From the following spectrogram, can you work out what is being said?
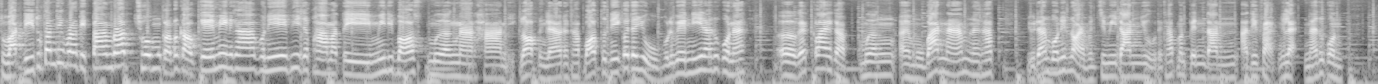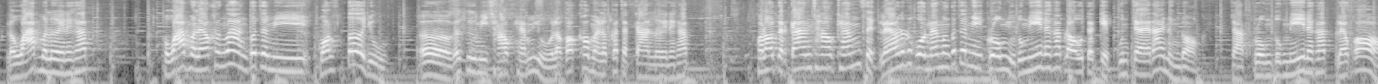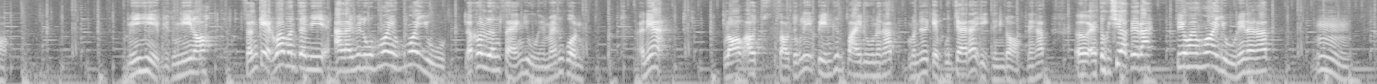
สวัสดีทุกท่านที่กำลังติดตามรับชมกลับมาเก่าเกมมิ่งนะครับ วันนี้พี่จะพามาตีมินิบอสเมืองนาธานอีกรอบหนึ่งแล้วนะครับบอสตัวนี้ก็จะอยู่บริเวณนี้นะทุกคนนะเออใกล้ๆกับเมืองเอหมู่บ้านน้ำนะครับ อยู่ด้านบนนิดหน่อยมันจะมีดันอยู่นะครับ มันเป็นดันอาร์ติแฟกต์นี่แหละนะทุกคนเราวาร์ปมาเลยนะครับพอวาร์ปมาแล้วข้างล่างก็จะมีมอนสเตอร์อยู่ เออก็คือมีชาวแคมป์อยู่แล้วก็เข้ามาแล้วก็จัดการเลยนะครับ พอเราจัดการชาวแคมป์เสร็จแล้วนะทุกคนนะมันก็จะมีกรงอยู่ตรงนี้นะครับ เราจะเก็บกุญแจได้หนึ่งดอก จากกรงตรงนี้นะครับ แล้วก็ มีหีบอยู่ตรงนี้เนาะสังเกตว่ามันจะมีอะไรไม่รู้ห้อยห้อยอยู่ แล้วก็เรืองแสงอยู่เห็นไหมทุกคน อันเนี้ยลองเอาเสาจงรีปีนขึ้นไปดูนะครับ มันจะเก็บกุญแจได้อีกหนึ่งดอกนะครับ เออไอตรงเชือกเนี่ยนะที่ห้อยห้อยอยู่นี่นะครับ อืม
